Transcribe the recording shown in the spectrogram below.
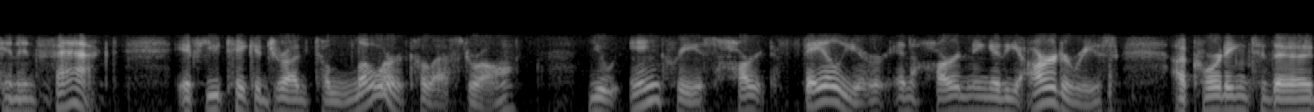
And in fact, if you take a drug to lower cholesterol, you increase heart failure and hardening of the arteries according to the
